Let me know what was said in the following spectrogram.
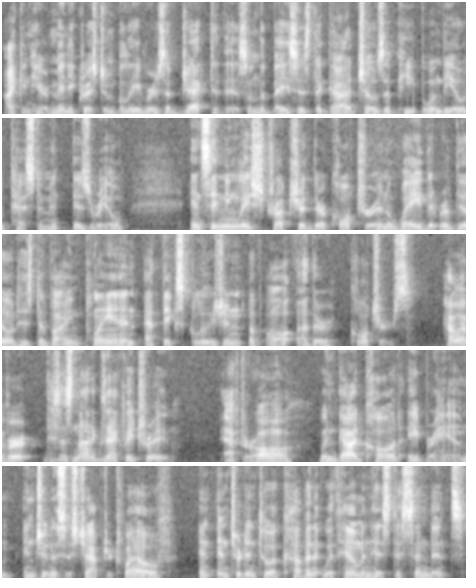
I can hear many Christian believers object to this on the basis that God chose a people in the Old Testament, Israel, and seemingly structured their culture in a way that revealed his divine plan at the exclusion of all other cultures. However, this is not exactly true. After all, when God called Abraham in Genesis chapter 12 and entered into a covenant with him and his descendants,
